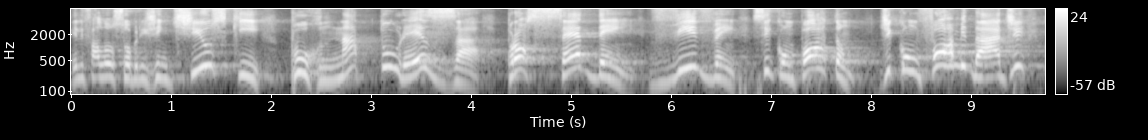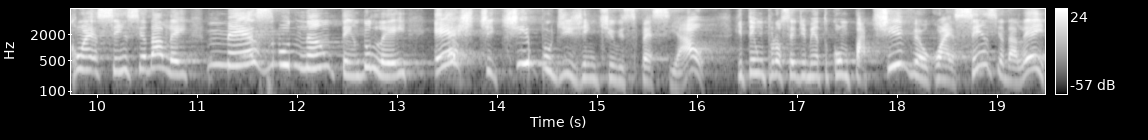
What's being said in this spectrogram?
Ele falou sobre gentios que, por natureza, procedem, vivem, se comportam de conformidade com a essência da lei. Mesmo não tendo lei, este tipo de gentil especial, que tem um procedimento compatível com a essência da lei,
